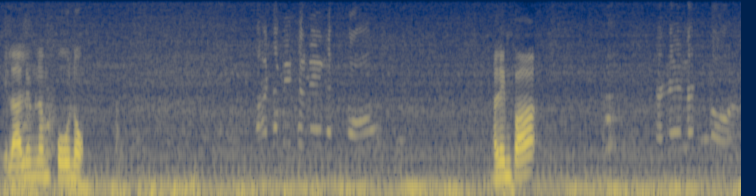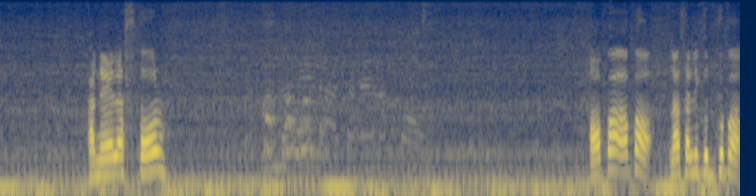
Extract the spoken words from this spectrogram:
ilalim ng puno. Nela Store? Alin pa? Sa Nela Store. Canela Store. Sa Nela Store. Apa, apa, nasa likod ko pa.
